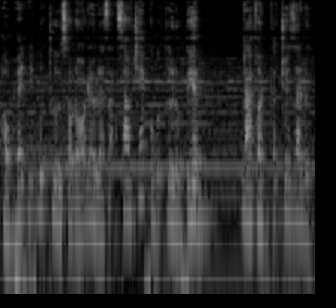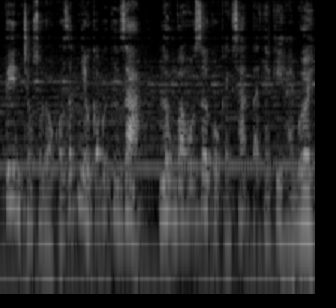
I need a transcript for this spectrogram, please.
Hầu hết những bức thư sau đó đều là dạng sao chép của bức thư đầu tiên. Đa phần các chuyên gia đều tin trong số đó có rất nhiều các bức thư giả lồng vào hồ sơ của cảnh sát tại thế kỷ 20.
